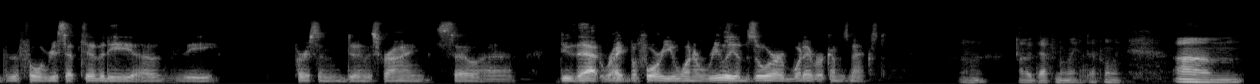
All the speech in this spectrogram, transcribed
the full receptivity of the person doing the scrying. So uh, do that right before you want to really absorb whatever comes next. Mm-hmm. Oh, definitely, definitely. Um,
